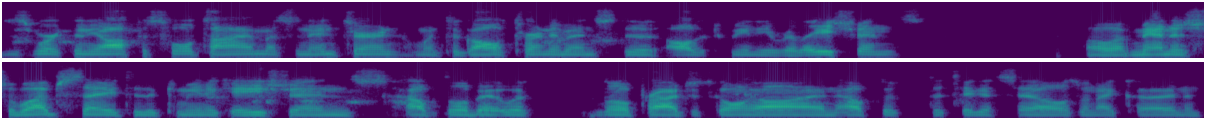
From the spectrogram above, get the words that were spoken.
just worked in the office full time as an intern. Went to golf tournaments, did all the community relations. Oh, I managed the website, did the communications, helped a little bit with little projects going on, helped with the ticket sales when I could. And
